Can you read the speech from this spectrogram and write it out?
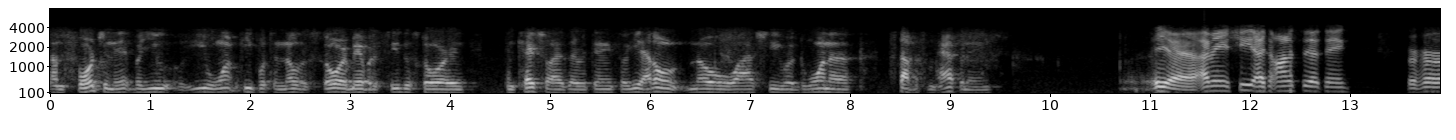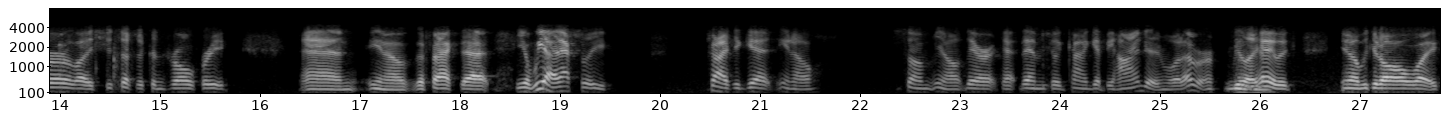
unfortunate, but you you want people to know the story, be able to see the story, contextualize everything. So yeah, I don't know why she would want to stop it from happening. Yeah, I mean, she. I honestly, I think for her, like she's such a control freak, and you know the fact that you know we had actually try to get you know some you know their them to kind of get behind it and whatever be mm-hmm. like hey we you know we could all like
